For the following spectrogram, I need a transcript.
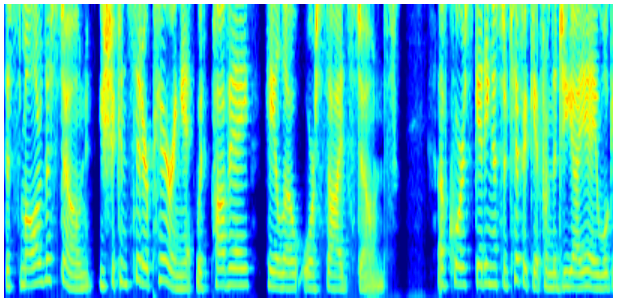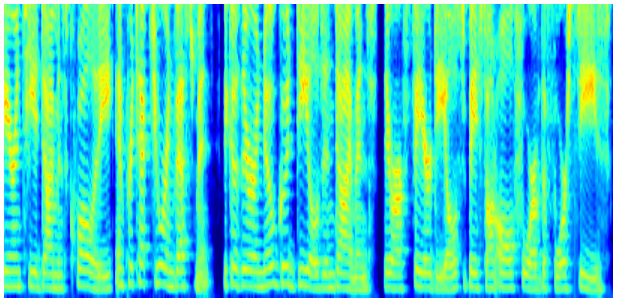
The smaller the stone, you should consider pairing it with pave, halo, or side stones. Of course, getting a certificate from the GIA will guarantee a diamond's quality and protect your investment because there are no good deals in diamonds. There are fair deals based on all four of the four C's.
